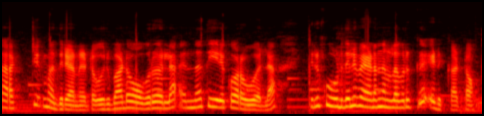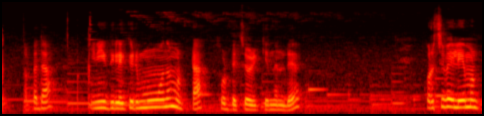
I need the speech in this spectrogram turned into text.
കറക്റ്റ് മധുരമാണ് കേട്ടോ. ഒരുപാട് ഓവറും അല്ല എന്നാൽ തീരെ കുറവും അല്ല. ഇതിന് കൂടുതൽ വേണമെന്നുള്ളവർക്ക് എടുക്കാം കേട്ടോ. അപ്പോൾ ഇതാ ഇനി ഇതിലേക്ക് ഒരു മൂന്ന് മുട്ട പൊട്ടിച്ചൊഴിക്കുന്നുണ്ട് കുറച്ച് വലിയ മുട്ട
